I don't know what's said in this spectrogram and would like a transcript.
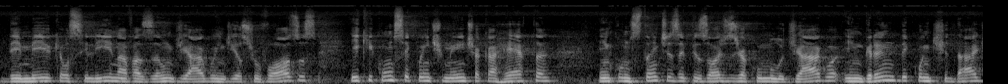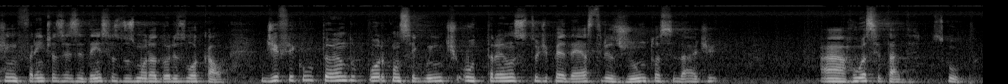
de meio que auxilie na vazão de água em dias chuvosos e que, consequentemente, acarreta em constantes episódios de acúmulo de água em grande quantidade em frente às residências dos moradores local, dificultando, por conseguinte, o trânsito de pedestres junto à cidade, à rua citada. Desculpa.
